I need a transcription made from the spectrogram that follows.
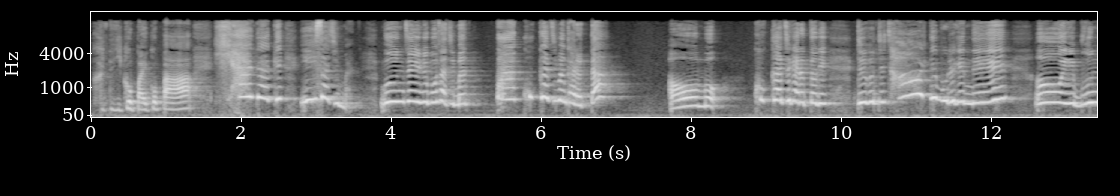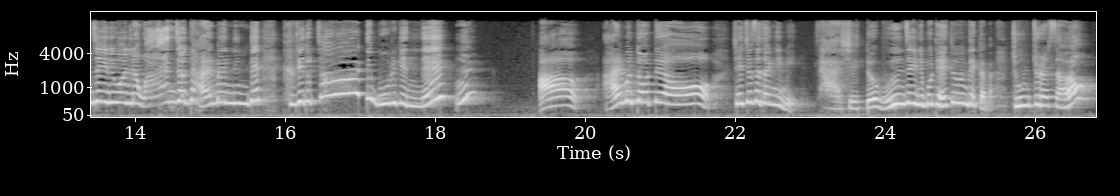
근데 이것 봐, 이것 봐. 희한하게 이 사진만, 문재인 후보 사진만 딱 코까지만 가렸다? 어머, 코까지 가렸더니 누군지 절대 모르겠네. 어, 이 문재인 의원이랑 완전 닮았는데 그래도 절대 모르겠네. 응? 아, 알면 또 어때요? 제초 사장님이 사실 또 문재인 후보 대통령 될까봐 좀 줄었어요?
